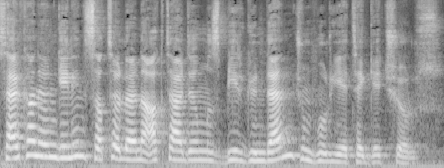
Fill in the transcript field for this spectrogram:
Serkan Öngel'in satırlarını aktardığımız bir günden Cumhuriyet'e geçiyoruz.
